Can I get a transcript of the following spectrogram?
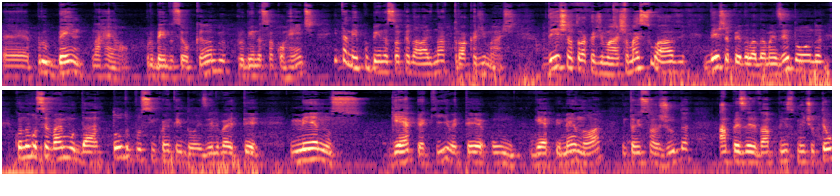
é, para o bem na real, para o bem do seu câmbio, para o bem da sua corrente e também para o bem da sua pedalada na troca de marcha. Deixa a troca de marcha mais suave, deixa a pedalada mais redonda. Quando você vai mudar todo para o 52, ele vai ter menos gap aqui, vai ter um gap menor, então isso ajuda a preservar principalmente o teu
